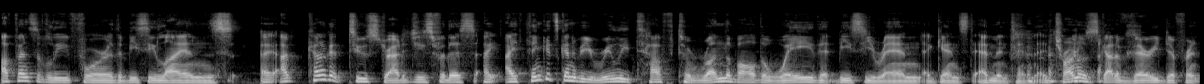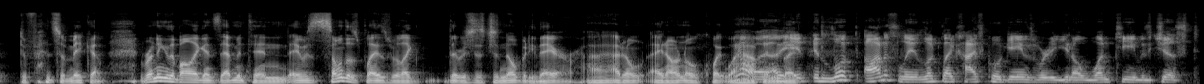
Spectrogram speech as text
Offensively for the BC Lions, I, have kind of got two strategies for this. I, I think it's going to be really tough to run the ball the way that BC ran against Edmonton. Toronto's got a very different defensive makeup. Running the ball against Edmonton, it was some of those plays were like there was just, just nobody there. I, I don't I don't know quite what no, uh, happened. I mean, but it, it looked honestly, it looked like high school games where you know one team is just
